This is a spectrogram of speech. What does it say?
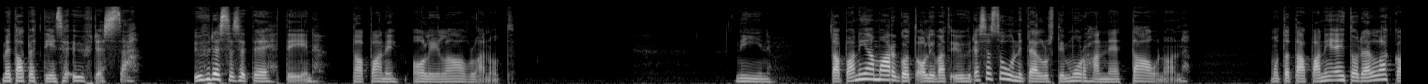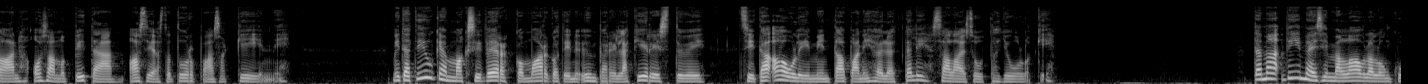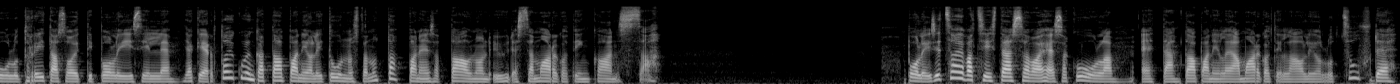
Me tapettiin se yhdessä. Yhdessä se tehtiin, Tapani oli laulanut. Niin, Tapani ja Margot olivat yhdessä suunnitellusti murhanneet Taunon. Mutta Tapani ei todellakaan osannut pitää asiasta turpaansa kiinni. Mitä tiukemmaksi verkko Margotin ympärillä kiristyi, sitä auliimmin Tapani hölötteli salaisuutta julki. Tämä viimeisimmän laulalun kuullut Rita soitti poliisille ja kertoi, kuinka Tapani oli tunnustanut tappaneensa Taunon yhdessä Margotin kanssa. Poliisit saivat siis tässä vaiheessa kuulla, että Tapanilla ja Margotilla oli ollut suhde,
